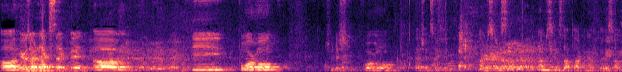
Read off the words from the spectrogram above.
Uh, here's our next segment. Um, the formal tradition, formal fashion segment. I'm just gonna I'm just gonna stop talking and play the song.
